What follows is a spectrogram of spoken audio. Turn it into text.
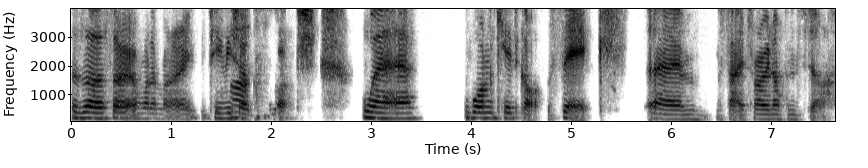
as well. Sorry, on one of my TV It's shows to watch where one kid got sick, um, started throwing up and stuff.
